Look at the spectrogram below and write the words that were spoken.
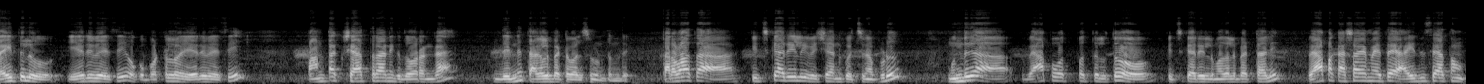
రైతులు ఏరివేసి ఒక బుట్టలో ఏరివేసి పంట క్షేత్రానికి దూరంగా దీన్ని తగలబెట్టవలసి ఉంటుంది. తర్వాత పిచికారీల విషయానికి వచ్చినప్పుడు ముందుగా వేప ఉత్పత్తులతో పిచికారీలు మొదలు పెట్టాలి. వేప కషాయం అయితే ఐదు శాతం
